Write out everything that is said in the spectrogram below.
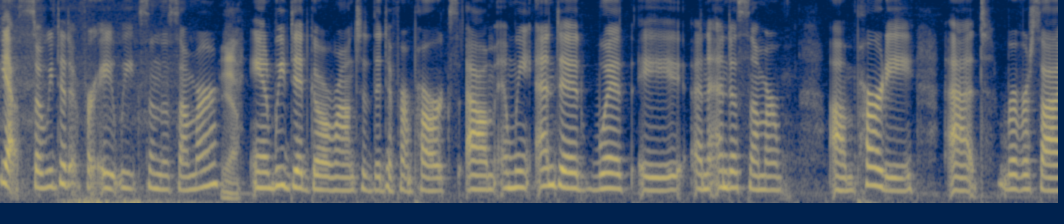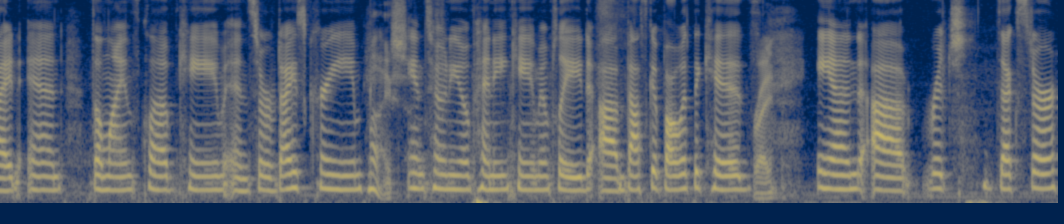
Yes, so we did it for eight weeks in the summer. Yeah. And we did go around to the different parks. Um, and we ended with a an end of summer um, party at Riverside, and the Lions Club came and served ice cream. Nice. Antonio Penny came and played um, basketball with the kids. Right. And uh, Rich Dexter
